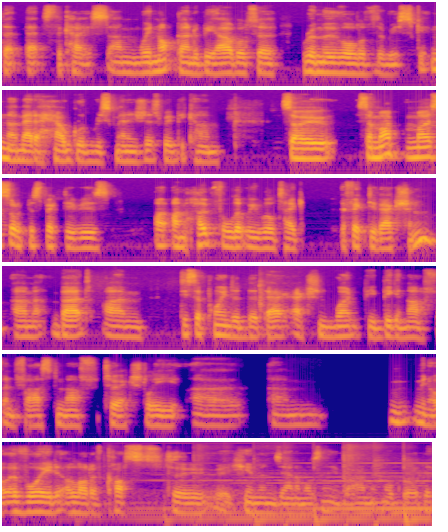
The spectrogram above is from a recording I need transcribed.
that that's the case. Um, we're not going to be able to remove all of the risk, no matter how good risk managers we become. So, so my, my sort of perspective is I'm hopeful that we will take effective action, um, but I'm disappointed that that action won't be big enough and fast enough to actually, uh, um, you know, avoid a lot of costs to humans, animals, and the environment more broadly.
